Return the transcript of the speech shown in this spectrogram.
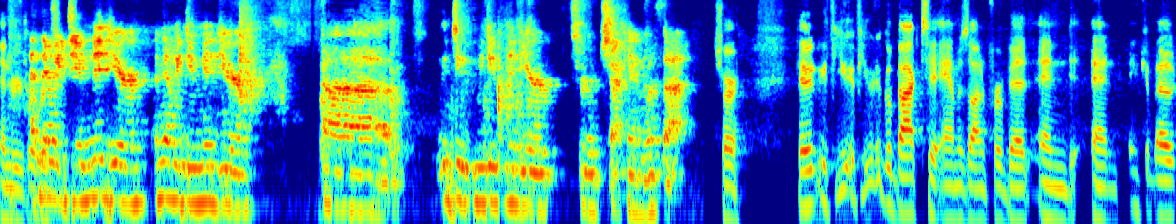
And, And then we do mid year, and then we do mid year. Uh, we do we do mid year sort of check in with that. Sure. If you if you were to go back to Amazon for a bit and and think about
